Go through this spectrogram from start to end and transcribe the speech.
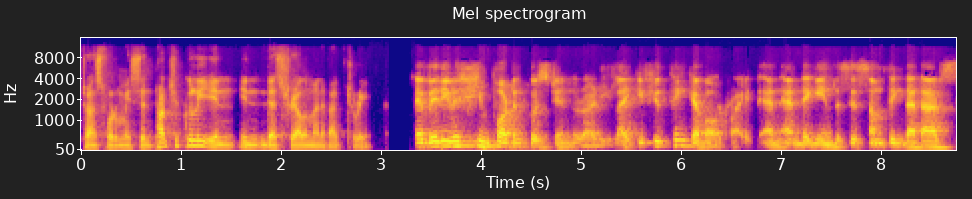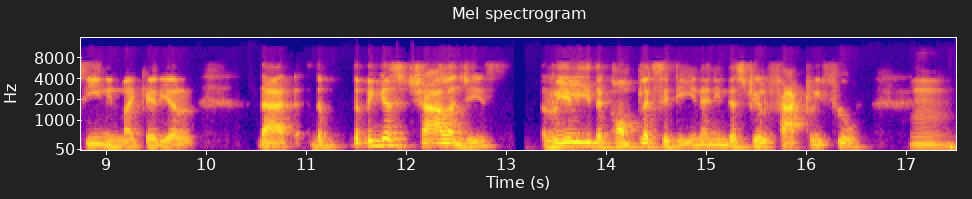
transformation, particularly in, in industrial manufacturing? A very, very important question, Radi. Like if you think about, right, and, and again, this is something that I've seen in my career that the, the biggest challenge is really the complexity in an industrial factory floor. Mm.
